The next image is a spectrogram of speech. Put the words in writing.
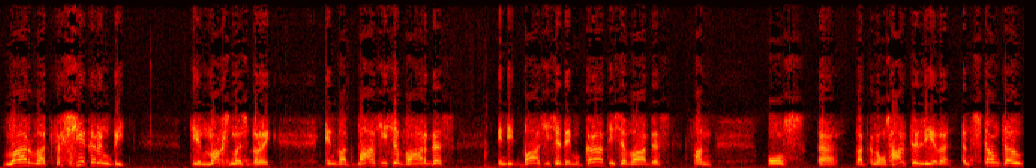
maar wat versekering bied teen magsmisbruik en wat basiese waardes en die basiese demokratiese waardes van ons uh, wat in ons harte lewe in stand hou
